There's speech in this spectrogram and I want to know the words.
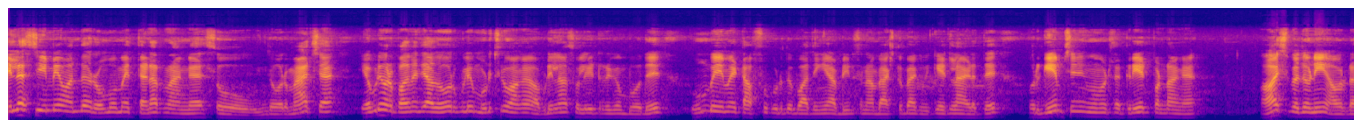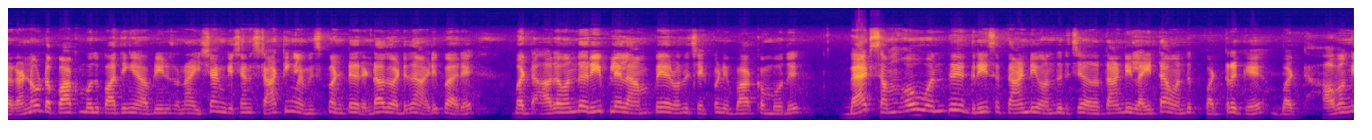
எல்எஸ்டியுமே வந்து ரொம்பவுமே திணறினாங்க. ஸோ இந்த ஒரு மேட்ச்சை எப்படியும் ஒரு பதினஞ்சாவது ஓவருக்குள்ளேயே முடிச்சிருவாங்க அப்படிலாம் சொல்லிட்டு இருக்கும்போது மும்பையுமே டஃப் கொடுத்து பார்த்தீங்க அப்படின்னு சொன்னால் பேக் டு பேக் விக்கெட்லாம் எடுத்து ஒரு கேம் சேஞ்சிங் மூமெண்ட்ஸை க்ரியேட் பண்ணாங்க. ஆஷ் பதோனி அவரோட ரன் அவுட்டை பார்க்கும்போது பார்த்தீங்க அப்படின்னு சொன்னால் இஷான் கிஷான் ஸ்டார்டிங்கில் மிஸ் பண்ணிட்டு ரெண்டாவது வாட்டி தான் அடிப்பார். பட் அதை வந்து ரீப்ளேயில் அம்பையர் வந்து செக் பண்ணி பார்க்கும்போது பேட் சம்ஹவ் வந்து கிரீஸை தாண்டி வந்துடுச்சு அதை தாண்டி லைட்டாக வந்து பட்டிருக்கு. பட் அவங்க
